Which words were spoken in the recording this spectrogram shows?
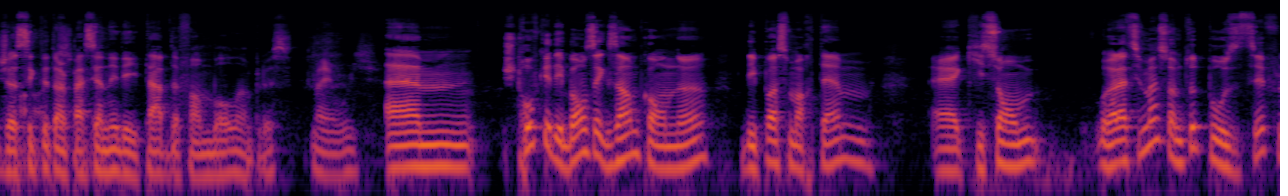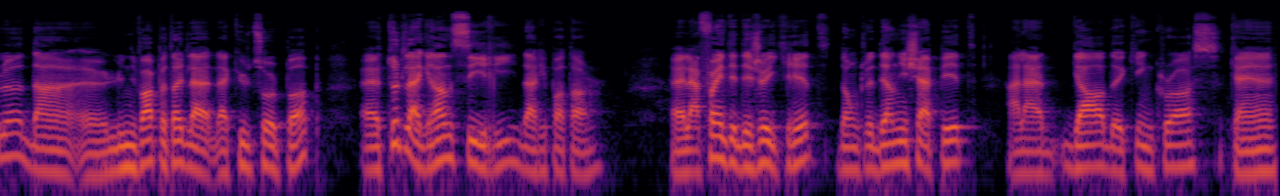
je sais que tu es un passionné des tables de fumble en plus. Ben oui. je trouve que des bons exemples qu'on a des post-mortem qui sont relativement somme toute positifs là, dans l'univers peut-être de la culture pop. Euh, toute la grande série d'Harry Potter. Euh, la fin était déjà écrite, donc le dernier chapitre à la gare de King Cross, quand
